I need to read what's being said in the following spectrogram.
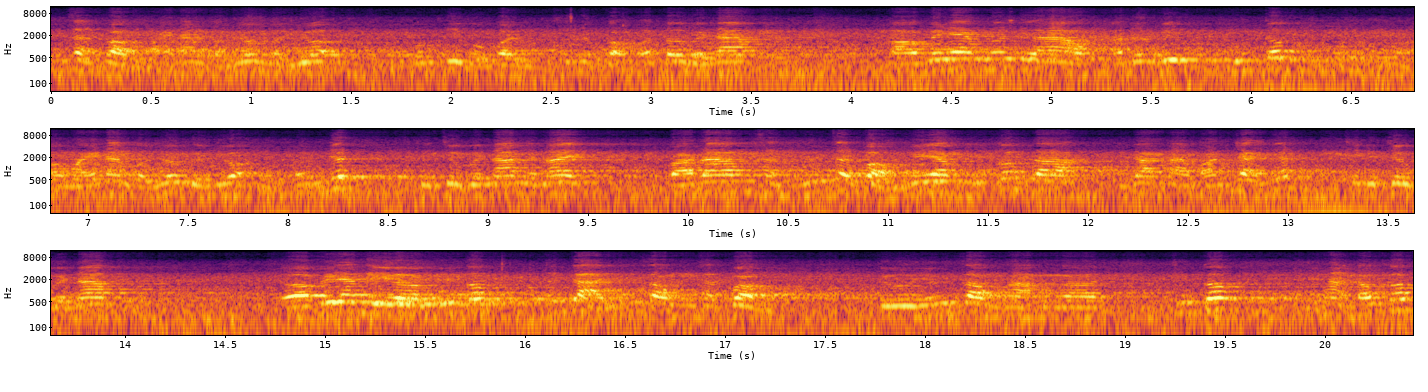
những sản phẩm máy nam cảm lương và nhựa của công ty cổ phần xuất nhập khẩu Master Việt Nam. Và bên em luôn tự hào là đơn vị cung cấp à, máy làm cảm lương và nhựa lớn nhất thị trường Việt Nam hiện nay và đang sản xuất sản phẩm bên em cung cấp ra thì đang là bán chạy nhất trên thị trường Việt Nam. Ở bên em thì uh, cung cấp tất cả những dòng sản phẩm từ những dòng hàng ờ, trung cấp, hàng cao cấp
